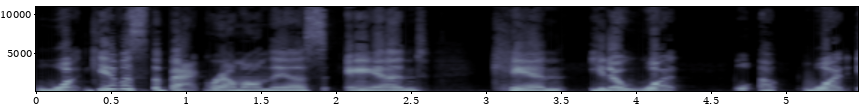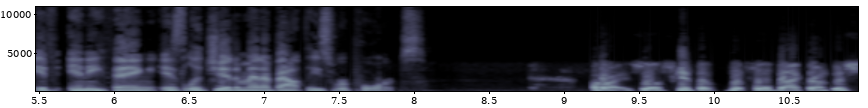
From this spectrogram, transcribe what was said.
What give us the background on this and can, you know, what what if anything is legitimate about these reports? All right, so let's get the, the full background. This,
